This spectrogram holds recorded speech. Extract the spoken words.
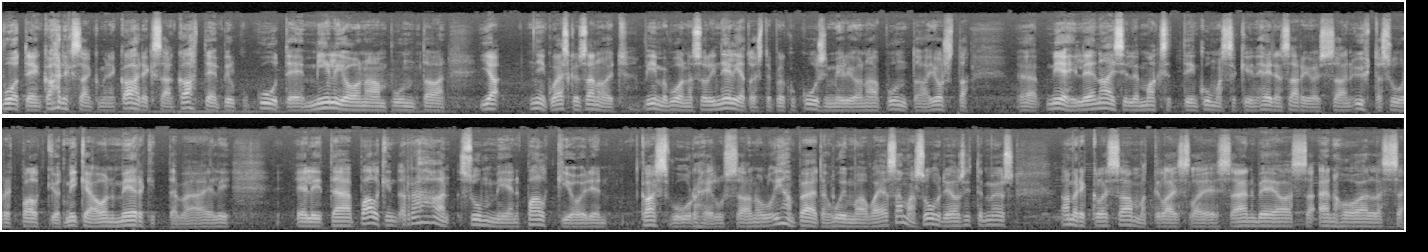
vuoteen 88 2,6 miljoonaan puntaan ja niin kuin äsken sanoit, viime vuonna se oli 14,6 miljoonaa puntaa, josta miehille ja naisille maksettiin kummassakin heidän sarjoissaan yhtä suuret palkkiot, mikä on merkittävää. Eli, eli tämä palkin, rahan summien palkkioiden kasvuurheilussa on ollut ihan päätä huimaava ja sama suhde on sitten myös amerikkalaisissa ammattilaislajeissa, NBAssa, NHLssä,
